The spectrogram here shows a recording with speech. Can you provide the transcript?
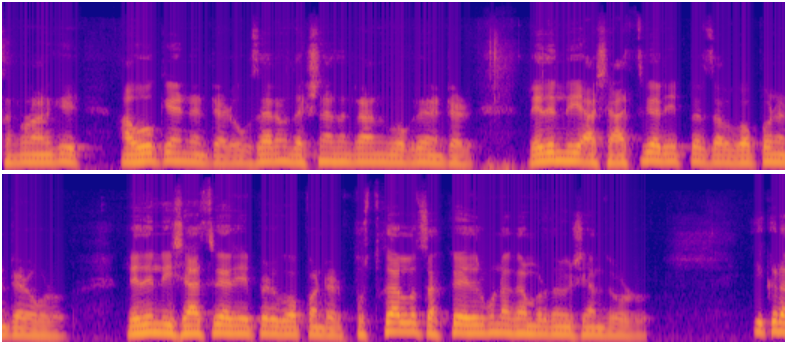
సంక్రమణానికి ఆ ఓకే అని అంటాడు. ఒకసారి ఏమో దక్షిణ సంక్రమణానికి ఓకే అంటాడు. లేదండి ఆ శాస్త్రి గారు చెప్పారు చాలా గొప్ప అని అంటాడు ఒకడు. లేదండి ఈ శాస్త్రి గారు చెప్పాడు గొప్ప అంటాడు. పుస్తకాల్లో చక్కగా ఎదుర్కొన్నా కనబడుతున్న విషయాన్ని చూడరు. ఇక్కడ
